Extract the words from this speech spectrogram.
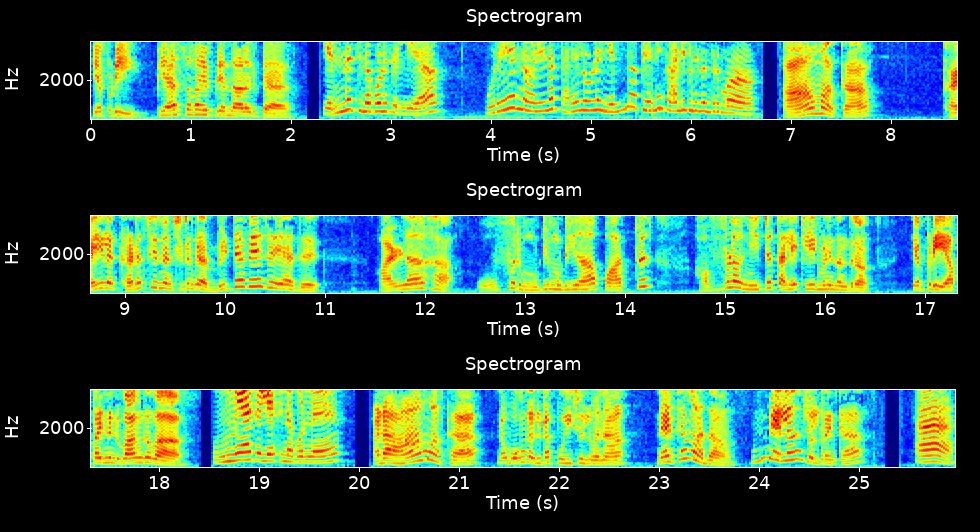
எப்படி? பேசவா எப்படி அந்த ஆளுகிட்ட? என்ன சின்ன பொண்ணு சொல்லியா? ஒரே நாள்ல தலையில உள்ள எல்லா பேனையும் காலி பண்ணி தந்துருமா? ஆமாக்கா. கையில கிடைச்சு நினைச்சிடுங்க விடவே செய்யாது. அழகா ஒவ்வொரு முடி முடியா பார்த்து அவ்வளோ நீட்டா தலையை க்ளீன் பண்ணி தந்துடும் எப்படி? அப்பாயின்மெண்ட் வாங்கவா? உண்மையா சொல்லியா சின்ன பொண்ணு? அட ஆமாக்கா. நான் உங்ககிட்ட போய் சொல்லுவேனா? நிஜமாதான். உண்மையெல்லாம் சொல்றேன்க்கா. ஆ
